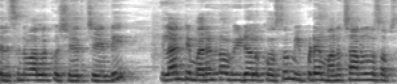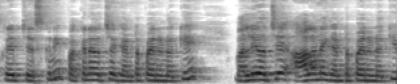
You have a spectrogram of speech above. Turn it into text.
తెలిసిన వాళ్ళకు షేర్ చేయండి. ఇలాంటి మరెన్నో వీడియోల కోసం ఇప్పుడే మన ఛానల్ను సబ్స్క్రైబ్ చేసుకుని పక్కనే వచ్చే గంట పైన నొక్కి మళ్ళీ వచ్చే ఆలనే గంట పైన నొక్కి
